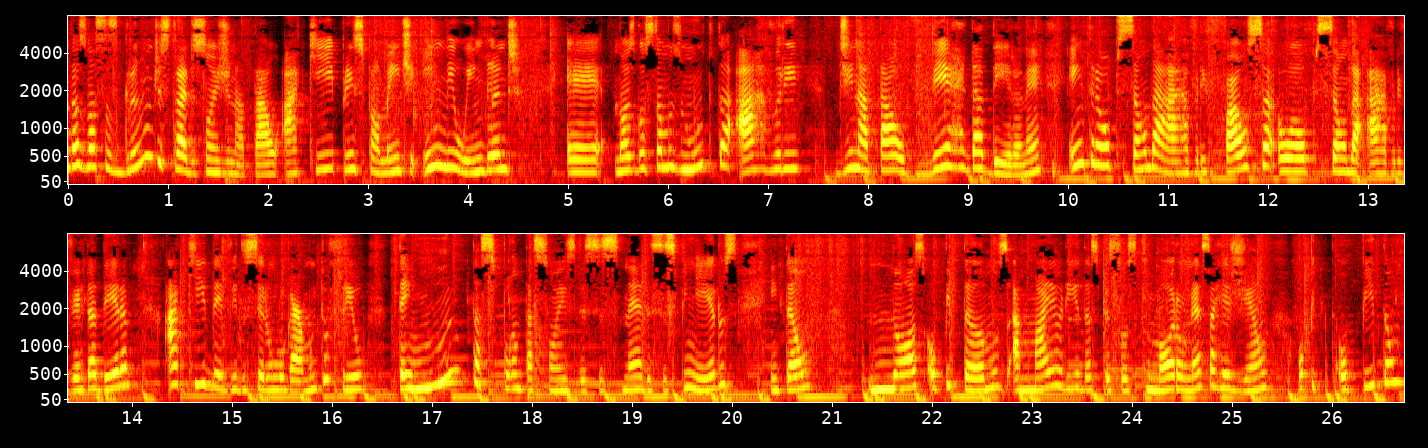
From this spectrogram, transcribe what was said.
Das nossas grandes tradições de Natal, aqui principalmente em New England, é, nós gostamos muito da árvore de Natal verdadeira, né? Entre a opção da árvore falsa ou a opção da árvore verdadeira, aqui, devido ser um lugar muito frio, tem muitas plantações desses, né, desses pinheiros, então nós optamos, a maioria das pessoas que moram nessa região optam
